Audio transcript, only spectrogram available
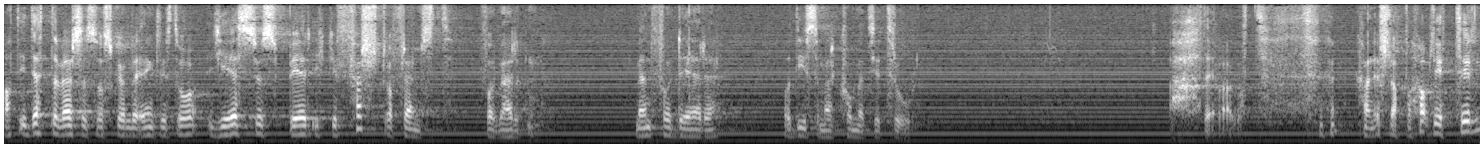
at i dette verset så skulle det egentlig stå Jesus ber ikke først og fremst for verden, men for dere og de som er kommet til tro. Ah, det var godt. Kan jeg slappe av litt til?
